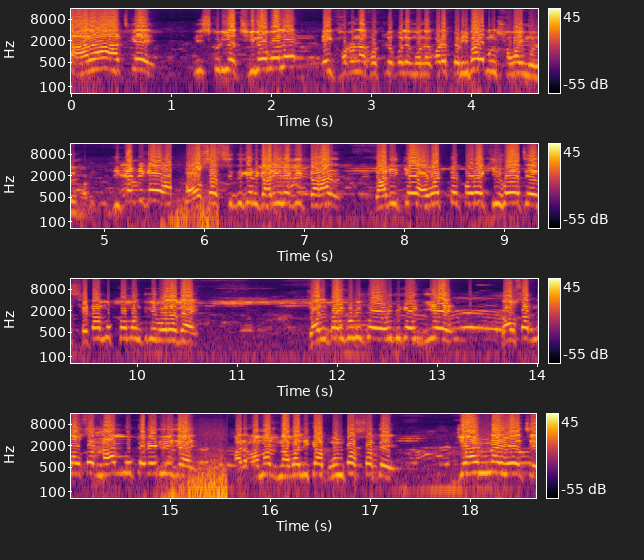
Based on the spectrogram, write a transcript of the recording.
তারা আজকে নিষ্ক্রিয় ছিল বলে এই ঘটনা ঘটলো বলে মনে করে পরিবার এবং সবাই মনে করে। নওসাদ সিদ্দিকের গাড়ি নাকি কার গাড়িকে ওভারটেক করে কি হয়েছে সেটা মুখ্যমন্ত্রী বলে দেয়। জলপাইগুড়িতে ওইদিকে গিয়ে নওসাদ নওসাদ নাম মুখে বেরিয়ে যায় আর আমার নাবালিকা বোনটার সাথে যে অন্যায় হয়েছে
